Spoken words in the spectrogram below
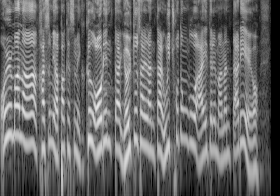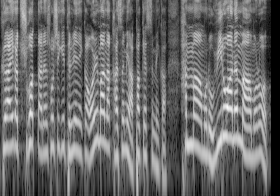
얼마나 가슴이 아팠겠습니까? 그 어린 딸, 12살 난 딸, 우리 초등부 아이들 만한 딸이에요. 그 아이가 죽었다는 소식이 들리니까 얼마나 가슴이 아팠겠습니까? 한 마음으로 위로하는 마음으로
